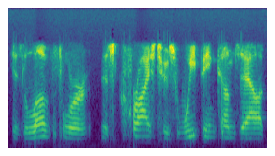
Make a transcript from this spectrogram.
his love for this Christ who's weeping comes out,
